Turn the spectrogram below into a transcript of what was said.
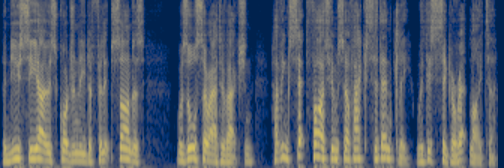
The new CO, Squadron Leader Philip Sanders, was also out of action, having set fire to himself accidentally with his cigarette lighter.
